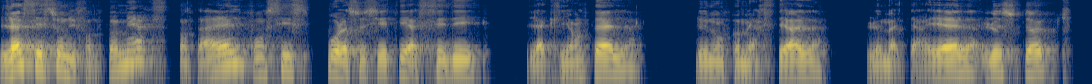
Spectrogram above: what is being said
La cession du fonds de commerce, quant à elle, consiste pour la société à céder la clientèle, le non commercial, le matériel, le stock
